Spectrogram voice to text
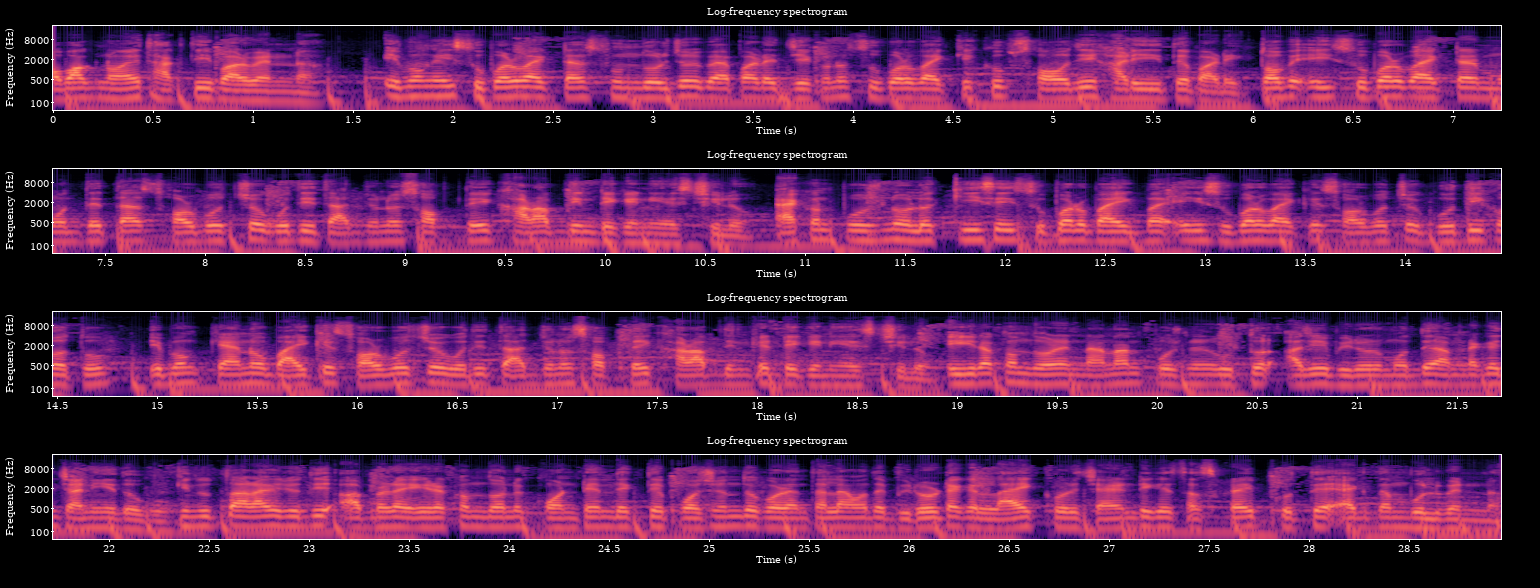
অবাক নয় থাকতেই পারবেন না। এবং এই সুপার বাইকটা সৌন্দর্যের ব্যাপারে যে কোনো সুপার বাইককে খুব সহজেই হারিয়ে দিতে পারে। তবে এই সুপার বাইকটার মধ্যে তার সর্বোচ্চ গতি তার জন্য সবথেকে খারাপ দিন ডেকে নিয়ে এসেছিল। এখন প্রশ্ন হলো, কি সেই সুপার বাইক বা এই সুপার বাইকের সর্বোচ্চ গতি কত এবং কেন বাইকের সর্বোচ্চ গতি তার জন্য সবথেকে খারাপ দিনকে ডেকে নিয়ে এসেছিল? এইরকম ধরনের নানান প্রশ্নের উত্তর আজকের ভিডিওর মধ্যে আপনাকে জানিয়ে দেবো। কিন্তু তার আগে যদি আপনারা এরকম ধরনের কন্টেন্ট দেখতে পছন্দ করেন, তাহলে আমাদের ভিডিওটাকে লাইক করে চ্যানেলটিকে সাবস্ক্রাইব করতে একদম ভুলবেন না।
